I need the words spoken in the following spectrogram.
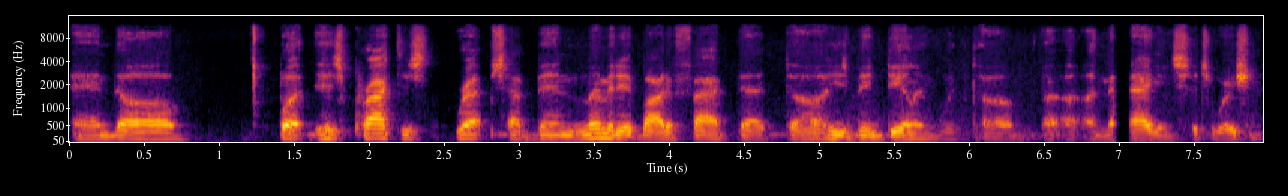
and uh, but his practice reps have been limited by the fact that uh, he's been dealing with uh, a, a, nagging situation.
